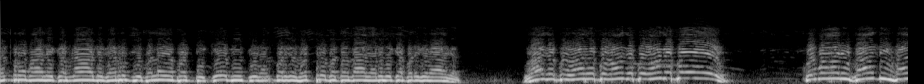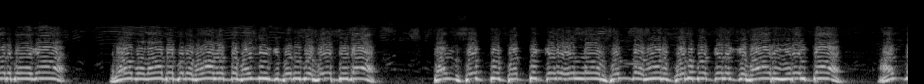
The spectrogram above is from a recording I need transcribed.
கன்ற மாணிக்கம் நாடு கருஞ்சி பல்லையப்பட்டி கேபிபி நண்பர்கள் வெற்றி பெற்றதாக அறிவிக்கப்படுகிறார்கள். வாங்கப்போ வாங்கப்போ வாங்கப்போ வாங்கப்போ. குமாரி பாண்டி சார்பாக ராமநாதபுரம் மாவட்ட மண்ணிற்கு பெருமை சேர்த்திட தன் சொத்து பத்துக்களை எல்லாம் சொந்த ஊர் பொதுமக்களுக்கு மாறி இணைத்த அந்த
